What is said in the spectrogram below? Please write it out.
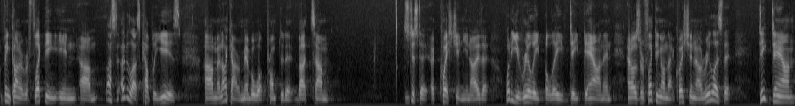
I've been kind of reflecting in um, last, over the last couple of years, um, and I can't remember what prompted it, but um, it was just a, a, question, you know, that what do you really believe deep down? And, and I was reflecting on that question, and I realized that deep down,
